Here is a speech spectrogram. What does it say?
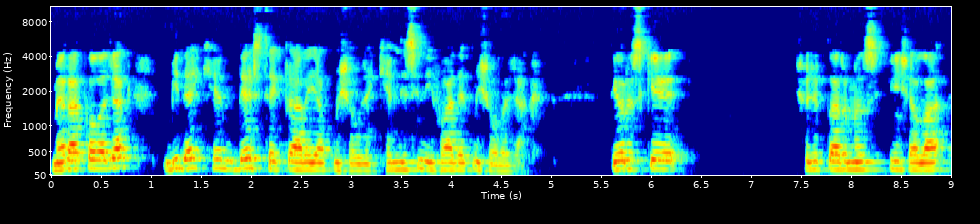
merak olacak. Bir de kendi ders tekrarı yapmış olacak. Kendisini ifade etmiş olacak. Diyoruz ki çocuklarımız inşallah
